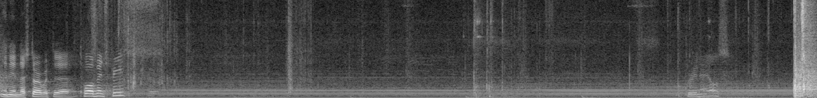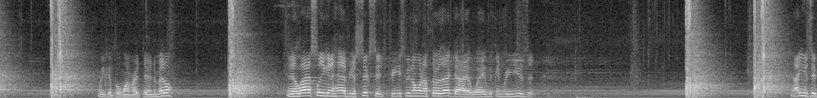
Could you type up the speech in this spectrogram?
and then I start with the 12 inch piece. We can put one right there in the middle. And then lastly, you're going to have your six inch piece. We don't want to throw that guy away. We can reuse it. And I usually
